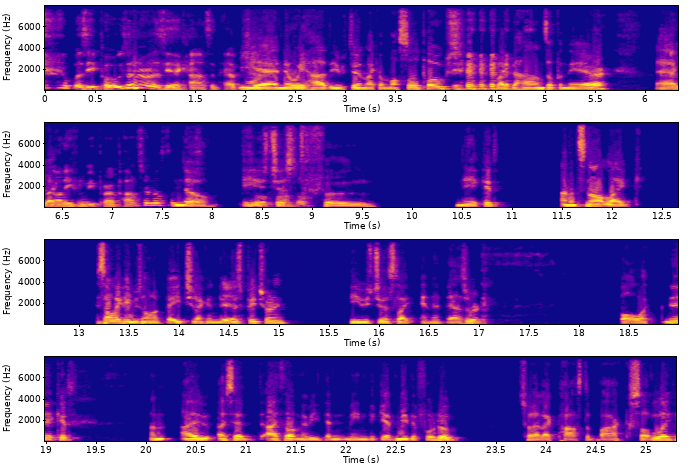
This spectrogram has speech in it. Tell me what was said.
Was he posing or was he like hands and hips? Yeah, no, he had. He was doing like a muscle pose, like the hands up in the air. Uh, Like, like, not even a wee pair of pants or nothing? no, he's just frontal? full naked, and it's not like it's not like he was on a beach, like a nudist beach or anything. He was just like in a desert, bollock Yeah. naked. And I, I said, I thought maybe he didn't mean to give me the photo, Mm-hmm. so I like passed it back subtly.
